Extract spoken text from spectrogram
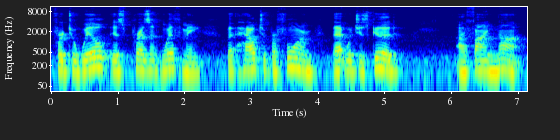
for to will is present with me but how to perform that which is good I find not.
